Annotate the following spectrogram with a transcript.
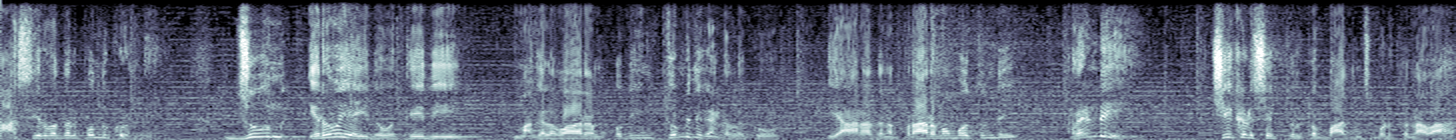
ఆశీర్వాదాలు పొందుకోండి. జూన్ ఇరవై ఐదవ తేదీ మంగళవారం ఉదయం తొమ్మిది గంటలకు ఈ ఆరాధన ప్రారంభమవుతుంది. రండి! చీకటి శక్తులతో బాధించబడుతున్నావా?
